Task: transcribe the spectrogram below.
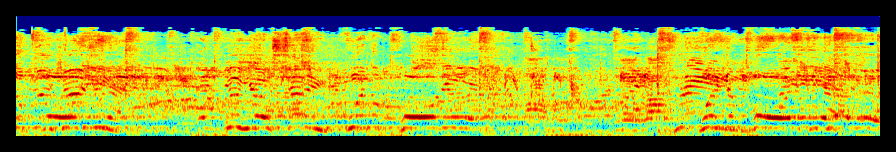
New Jersey, and New York City. When the party at. When the party at.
